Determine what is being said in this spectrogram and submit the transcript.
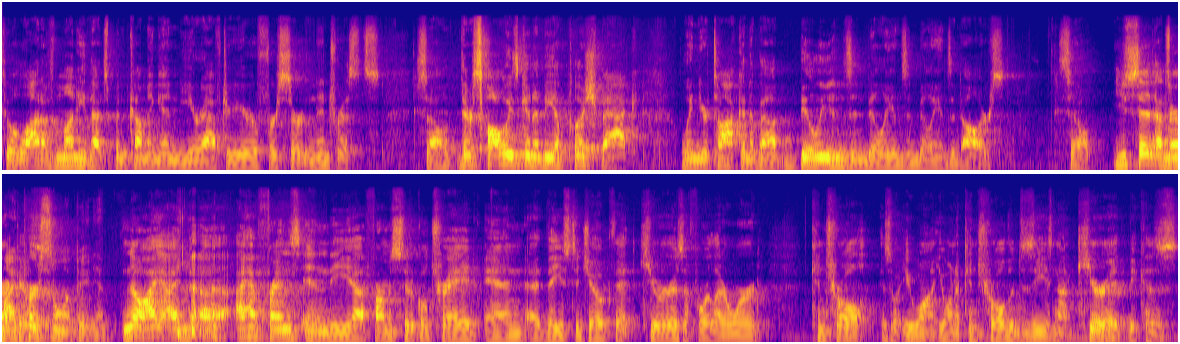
to a lot of money that's been coming in year after year for certain interests. So there's always going to be a pushback when you're talking about billions and billions and billions of dollars. So you said that's America's, my personal opinion. No, I I, uh, I have friends in the uh, pharmaceutical trade, and uh, they used to joke that cure is a four-letter word. Control is what you want. You want to control the disease, not cure it, because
